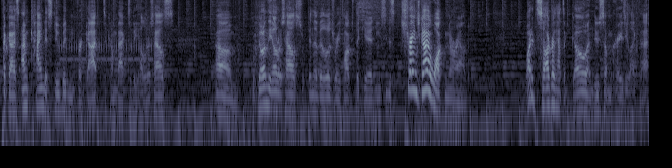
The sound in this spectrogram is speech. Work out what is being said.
Alright guys, I'm kind of stupid and forgot to come back to the Elder's house. Um, go in the Elder's house in the village where he talks to the kid. You see this strange guy walking around. Why did Sagrath have to go and do something crazy like that?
